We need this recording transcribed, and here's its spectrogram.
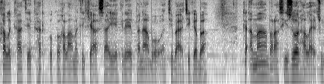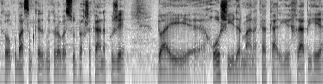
خەڵک کاتێک هەرکۆکۆ هەڵامەتێکی ئاسایی یەکرێت پەنا بۆ ئەنتیباەتیکە بە کە ئەمە بەڕاستی زۆر هەڵایە چونکەوەکو باسم کرد میکرۆبە سوود بەخشەکانە کوژێ دوایی خۆشی دەرمانەکە کاریگیری خراپی هەیە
